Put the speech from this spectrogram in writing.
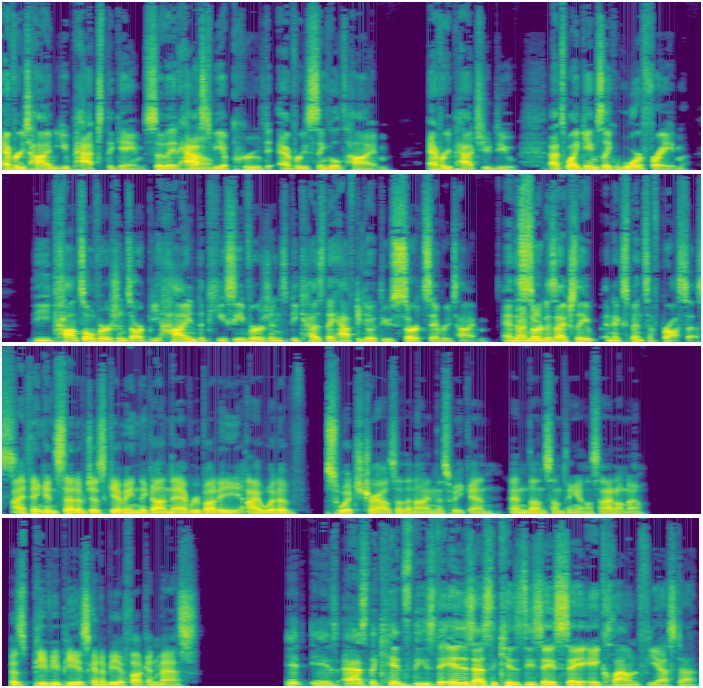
every time you patch the game, so it has Wow. to be approved every single time, every patch you do. That's why games like Warframe, the console versions are behind the PC versions because they have to go Yeah. through certs every time. And the I cert mean- is actually an expensive process. I think instead of just giving the gun to everybody, I would have switched Trials of the Nine this weekend and done something else. I don't know. Because PvP is going to be a fucking mess. It is as the kids these days. It is as the kids these days say a clown fiesta.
